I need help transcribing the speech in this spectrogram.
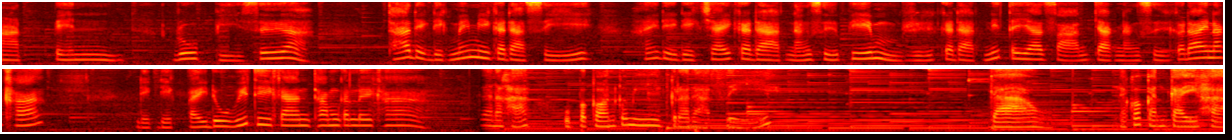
าษเป็น รูปผีเสื้อ ถ้าเด็กๆไม่มีกระดาษสี ให้เด็กๆใช้กระดาษหนังสือพิมพ์ หรือกระดาษนิตยสารจากหนังสือก็ได้นะคะ เด็กๆไปดูวิธีการทำกันเลยค่ะเพื่อนะคะ อุปกรณ์ก็มีกระดาษสี กาว แล้วก็กันไกรค่ะ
